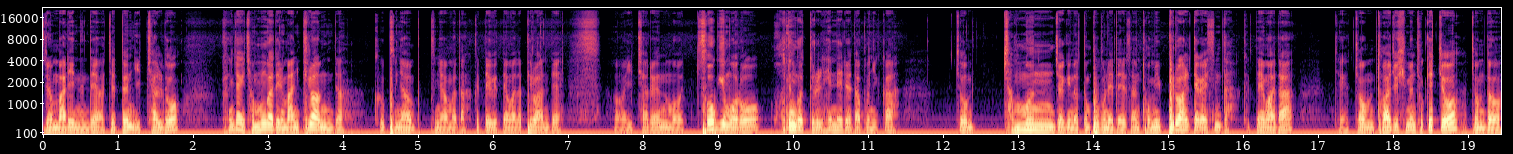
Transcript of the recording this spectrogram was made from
이런 말이 있는데 어쨌든 입찰도 굉장히 전문가들이 많이 필요합니다. 그 분야 분야마다 그때 그때마다 필요한데 어, 입찰은 뭐 소규모로 모든 것들을 해내려다 보니까 좀 전문적인 어떤 부분에 대해서는 도움이 필요할 때가 있습니다. 그때마다 좀 도와주시면 좋겠죠. 좀 더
